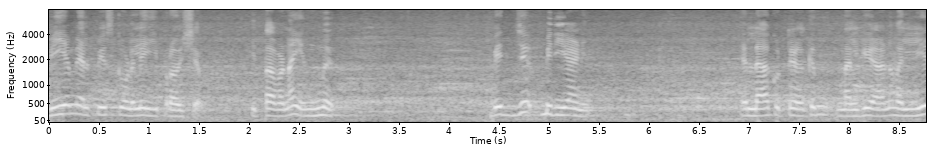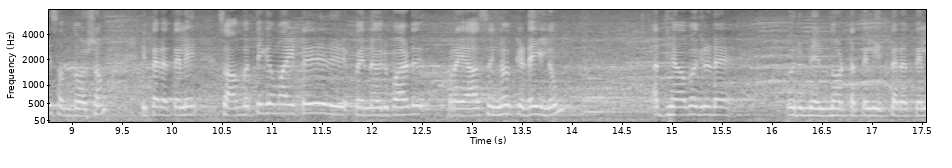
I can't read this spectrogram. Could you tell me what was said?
ബി എം എൽ പി സ്കൂളിൽ ഈ പ്രാവശ്യം. ഇത്തവണ ഇന്ന് വെജ് ബിരിയാണി എല്ലാ കുട്ടികൾക്കും നൽകുകയാണ്. വലിയ സന്തോഷം. ഇത്തരത്തിൽ സാമ്പത്തികമായിട്ട് പിന്നെ ഒരുപാട് പ്രയാസങ്ങൾക്കിടയിലും അധ്യാപകരുടെ ഒരു മേൽനോട്ടത്തിൽ ഇത്തരത്തിൽ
